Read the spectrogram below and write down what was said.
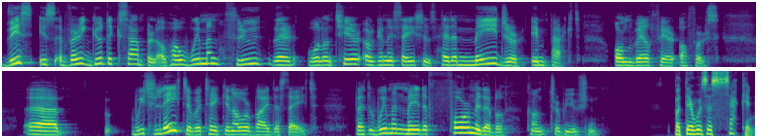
This is a very good example of how women, through their volunteer organizations, had a major impact on welfare offers, uh, which later were taken over by the state. But women made a formidable contribution. But there was a second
